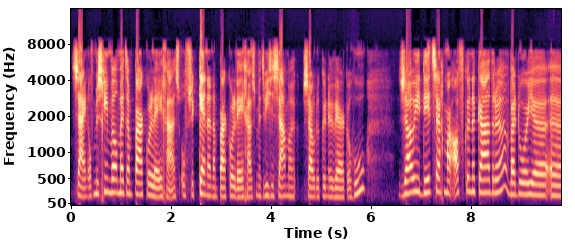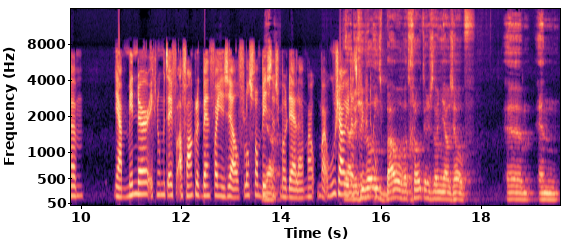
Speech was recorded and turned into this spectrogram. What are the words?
zijn. Of misschien wel met een paar collega's. Of ze kennen een paar collega's met wie ze samen zouden kunnen werken. Hoe zou je dit zeg maar af kunnen kaderen, waardoor je um, ja, minder, ik noem het even, afhankelijk bent van jezelf, los van businessmodellen. Ja. Maar, maar hoe zou je ja, dat dus kunnen je wil doen? iets bouwen wat groter is dan jouzelf. Ehm, en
